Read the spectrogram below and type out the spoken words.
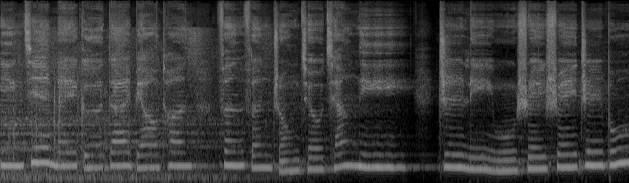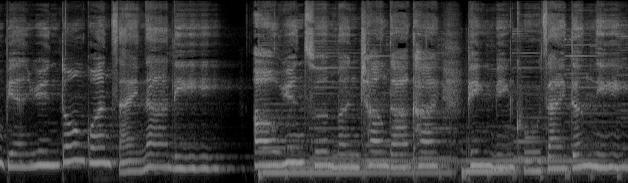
迎接每个代表团，分分钟就抢你。支离无水，水质不变，运动馆在哪里？奥运村门常打开，贫民窟在等你。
